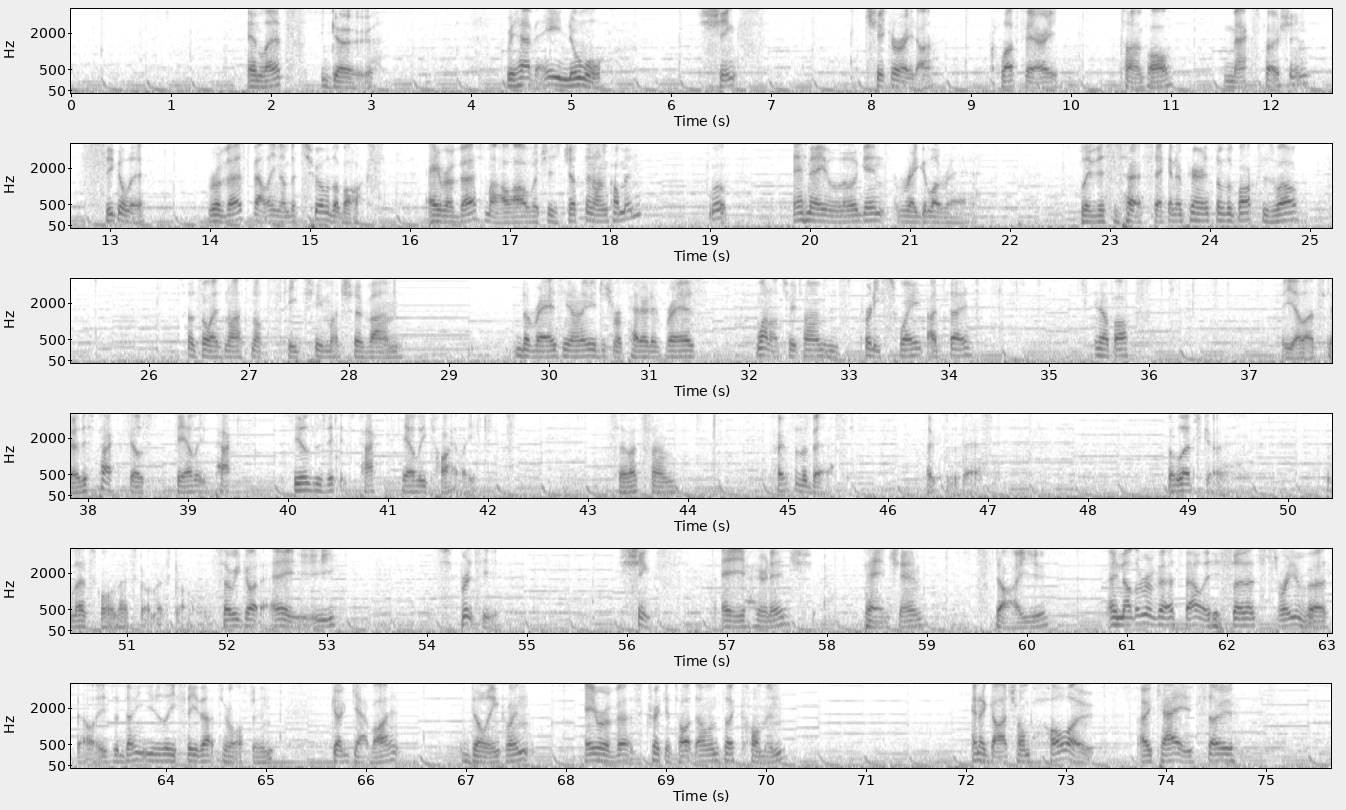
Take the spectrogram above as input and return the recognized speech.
And let's go. We have a normal Shinx, Chikorita, Clefairy, Time Max Potion, Sigilyph, Reverse Valley number 2 of the box, a Reverse Mawile which is just an uncommon, whoop, and a Lilligant regular rare. I believe this is her second appearance of the box as well. So it's always nice not to see too much of um, the rares, you know what I mean, just repetitive rares. One or two times is pretty sweet, I'd say, in a box. But yeah, let's go. This pack feels fairly packed feels as if it's packed fairly tightly. So let's um hope for the best. Hope for the best. But let's go. Let's go, let's go, let's go. So we got a Spritzee, Shinx, a Honedge, Pancham, Staryu, another reverse valley. So that's three reverse valleys. I don't usually see that too often. Got Gabite, Delinquent, a reverse Kricketot, that one's a common, and a Garchomp Holo. Okay, so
